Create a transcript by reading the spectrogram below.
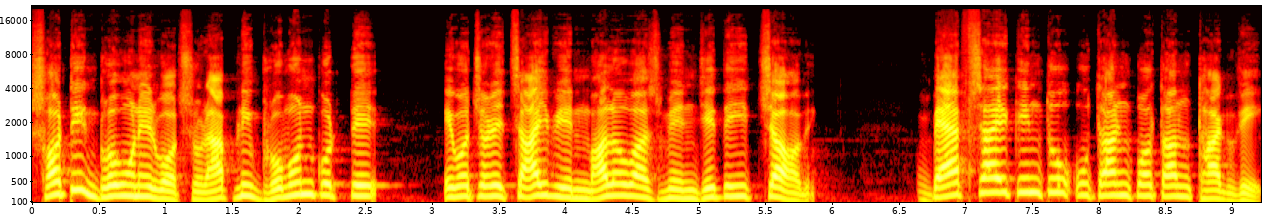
সঠিক ভ্রমণের বছর, আপনি ভ্রমণ করতে এবছরে চাইবেন, ভালোবাসবেন, যেতে ইচ্ছা হবে। ব্যবসায় কিন্তু উত্থান পতান থাকবে।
